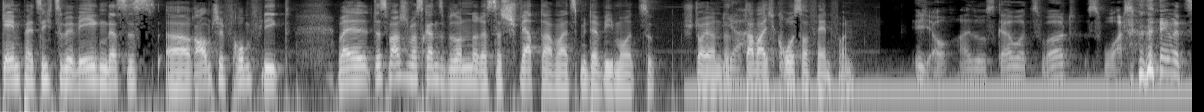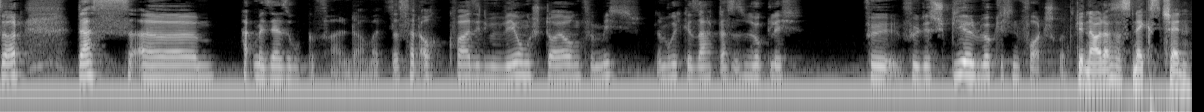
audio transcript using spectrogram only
Gamepad sich zu bewegen, dass das äh, Raumschiff rumfliegt. Weil das war schon was ganz Besonderes, das Schwert damals mit der Wiimote zu steuern. Ja. Da, da, war ich großer Fan von. Ich auch. Also Skyward Sword, Sword, Skyward Sword, das ähm, hat mir sehr, sehr gut gefallen damals. Das hat auch quasi die Bewegungssteuerung für mich dann wirklich gesagt, das ist wirklich für, für das Spiel wirklich ein Fortschritt. Genau, das ist Next Gen.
